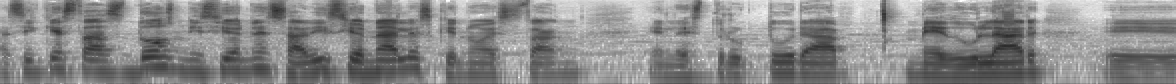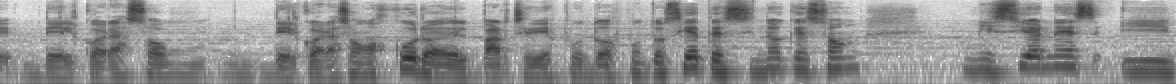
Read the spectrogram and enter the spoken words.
Así que estas dos misiones adicionales que no están en la estructura medular eh, del, corazón, del corazón oscuro del parche 10.2.7, sino que son misiones y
